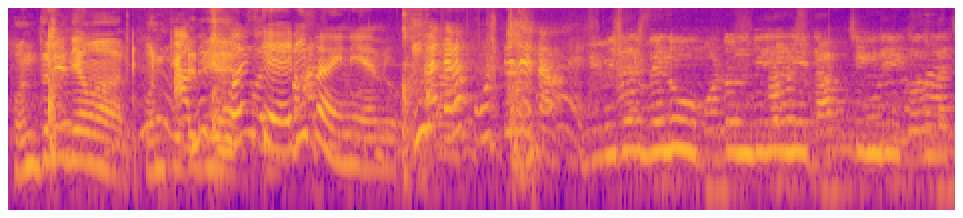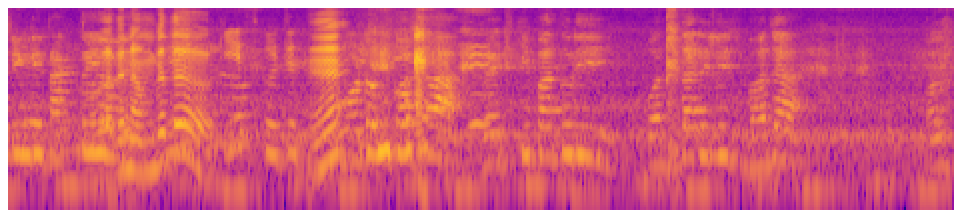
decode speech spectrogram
ফোন তুলিনি আমার ফোন কেটে দিয়ে। আমি ফোন টেরই পাইনি আমি। পড়তে দে না। মিমিদের মেনু মটন বিরিয়ানি ডাব চিংড়ি গলদা চিংড়ি থাকতেই হবে। নামবে তো? কেস করতেছে হ্যাঁ? মটন কষা ভেটকি পাতুরি পদ্মার ইলিশ ভাজা অল্প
